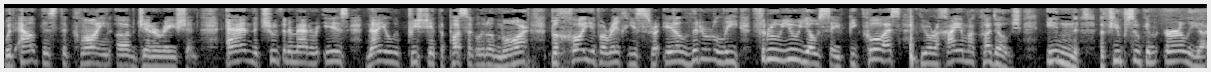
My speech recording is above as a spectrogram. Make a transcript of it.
without this decline of generation. And the truth of the matter is, now you'll appreciate the pasuk a little more. B'choy Yisrael, literally through you, Yosef, because the Ohr HaChaim HaKadosh, in a few psukim earlier,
